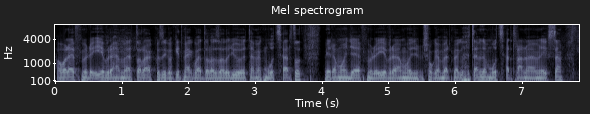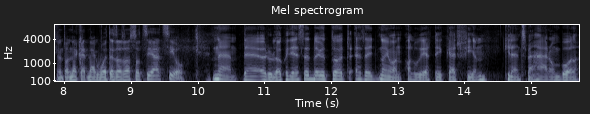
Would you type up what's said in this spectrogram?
ahol F. Murray Abraham-mel találkozik, akit megvádol azzal, hogy ölte meg Mozartot. Mire mondja F. Murray Abraham, hogy sok embert megöltem, de Mozartra nem emlékszem. Nem tudom, neked meg volt ez az asszociáció? Nem, de örülök, hogy eszedbe jutott. Ez egy nagyon alulértékelt film 93-ból,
